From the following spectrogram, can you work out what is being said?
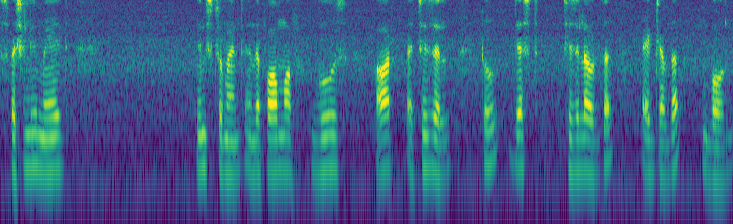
specially made instrument in the form of gouge or a chisel to just chisel out the edge of the bone.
